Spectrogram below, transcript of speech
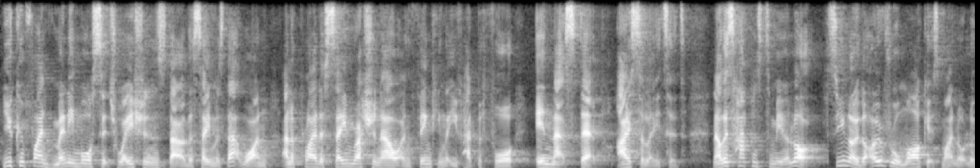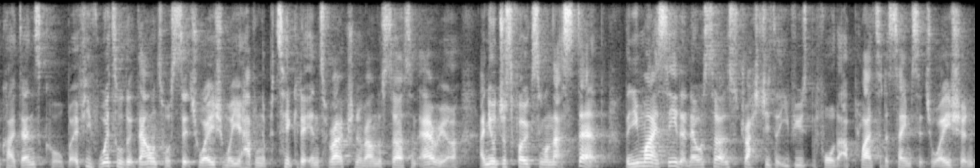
you can find many more situations that are the same as that one and apply the same rationale and thinking that you've had before in that step, isolated. Now this happens to me a lot. So you know, the overall markets might not look identical, but if you've whittled it down to a situation where you're having a particular interaction around a certain area and you're just focusing on that step, then you might see that there were certain strategies that you've used before that apply to the same situation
